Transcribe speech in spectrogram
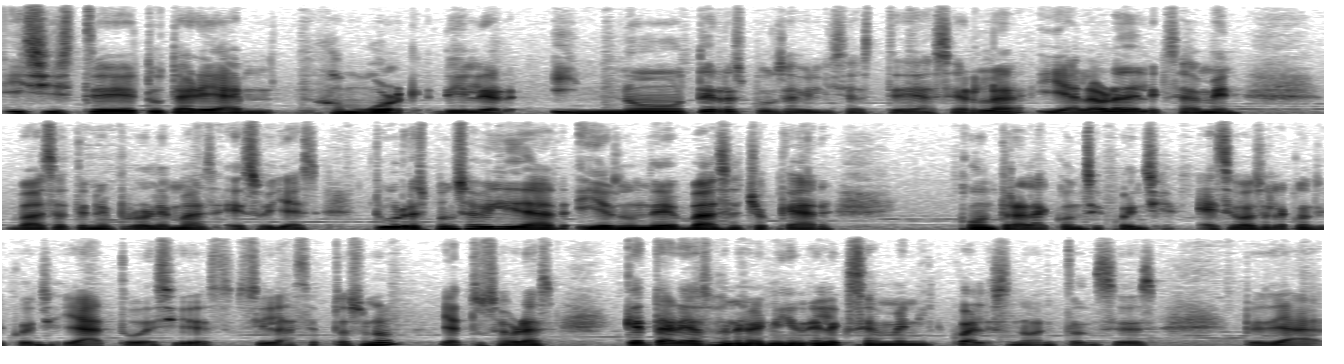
hiciste tu tarea en homework dealer y no te responsabilizaste de hacerla y a la hora del examen vas a tener problemas, eso ya es tu responsabilidad y es donde vas a chocar contra la consecuencia. Esa va a ser la consecuencia. Ya tú decides si la aceptas o no. Ya tú sabrás qué tareas van a venir en el examen y cuáles no. Entonces, pues ya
